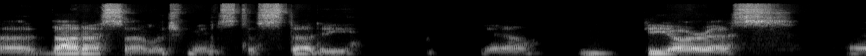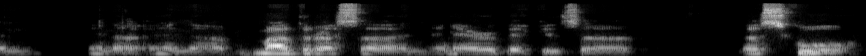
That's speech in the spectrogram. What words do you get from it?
uh, darasa, which means to study. You know, DRS and in a, in a madrasa in, in Arabic is a, a school,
